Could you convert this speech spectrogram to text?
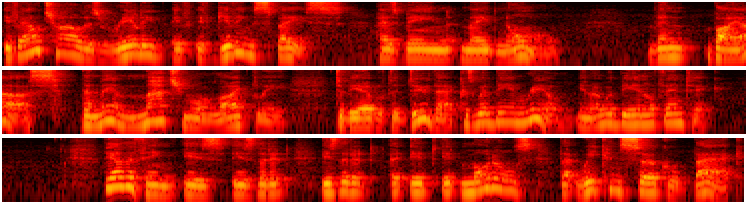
if our child is really, if, if giving space has been made normal, then by us, then they're much more likely to be able to do that because we're being real, you know, we're being authentic. The other thing is is that it is that it it it models that we can circle back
